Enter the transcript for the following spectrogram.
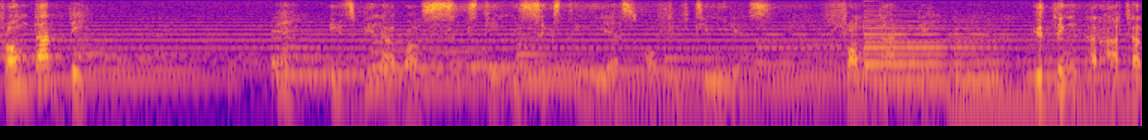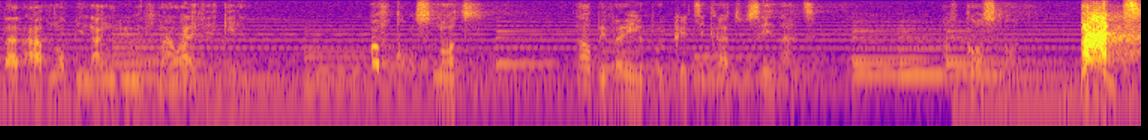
From that day, yeah, it's been about 16, 16 years or 15 years. From that day, you think that after that I've not been angry with my wife again? Of course not. That would be very hypocritical to say that. Of course not. But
